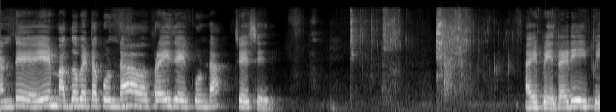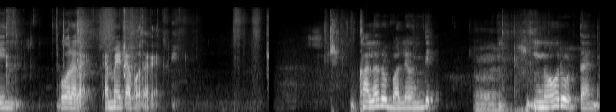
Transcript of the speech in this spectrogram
అంటే ఏం మగ్గబెట్టకుండా ఫ్రై చేయకుండా చేసేది. అయిపోయింది రెడీ అయిపోయింది ఊరగాయ టమాటా ఊరగాయ కలరు భలే ఉంది. నోరు ఉడుతుంది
